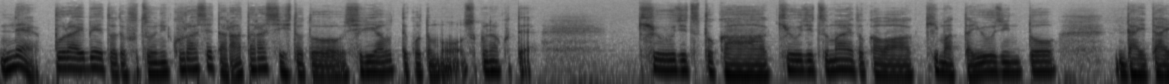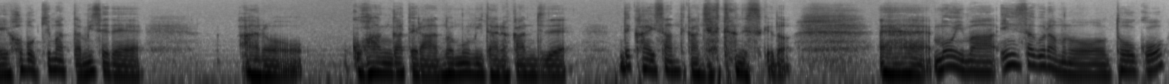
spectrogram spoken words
ねプライベートで普通に暮らしてたら新しい人と知り合うってことも少なくて。休日とか休日前とかは決まった友人と大体ほぼ決まった店であのご飯がてら飲むみたいな感じでで解散って感じだったんですけどえー、もう今インスタグラムの投稿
